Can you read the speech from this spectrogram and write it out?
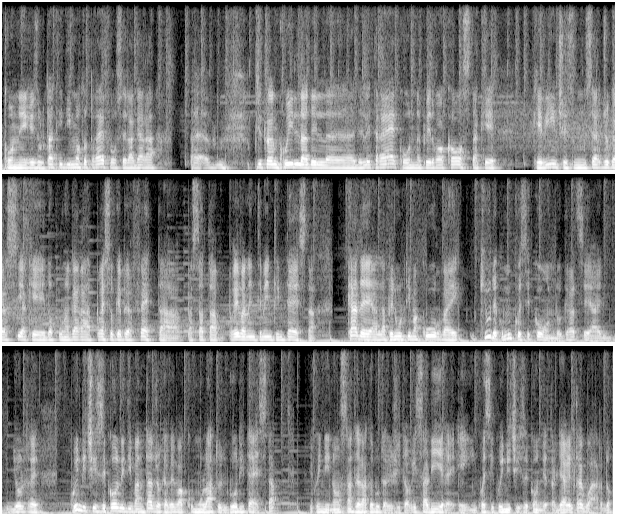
con i risultati di Moto 3, forse la gara eh, più tranquilla del, delle tre con Pedro Acosta che, che, vince su un Sergio Garcia che dopo una gara pressoché perfetta, passata prevalentemente in testa, cade alla penultima curva e chiude comunque secondo grazie agli oltre 15 secondi di vantaggio che aveva accumulato il duo di testa. E quindi nonostante la caduta è riuscito a risalire e in questi 15 secondi a tagliare il traguardo,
